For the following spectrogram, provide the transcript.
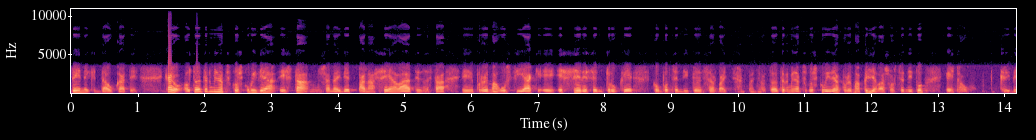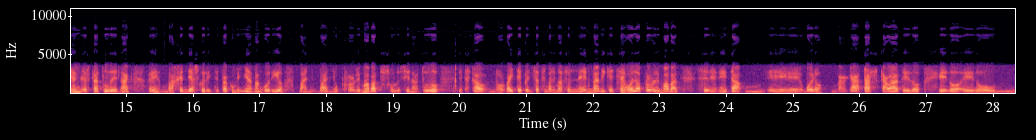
denek daukate. Karo, autodeterminatzeko eskubidea ez da, nahi dut, panasea bat, edo ez da e, problema guztiak e, ezer ezen truke konpontzen dituen zerbait. Baina autodeterminatzeko eskubidea problema pila bat sortzen ditu, eta krimean gertatu denak, eh, ba, jende asko ditepako mina emango dio, baina baino problema bat soluzionatu du. Eta, claro, norbaite pentsatzen bali mazuen lehen manik, etzegoela problema bat, zeren eta, e, bueno, ba, gatazka bat edo, edo, edo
